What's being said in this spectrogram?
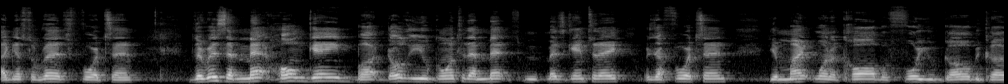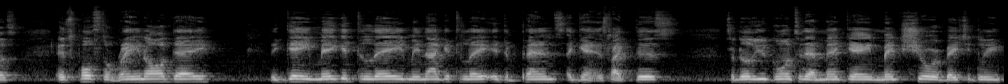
against the Reds four ten. There is a Met home game, but those of you going to that Met Mets game today, which is at four ten, you might want to call before you go because it's supposed to rain all day. The game may get delayed, may not get delayed. It depends. Again, it's like this. So those of you going to that Met game, make sure basically,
